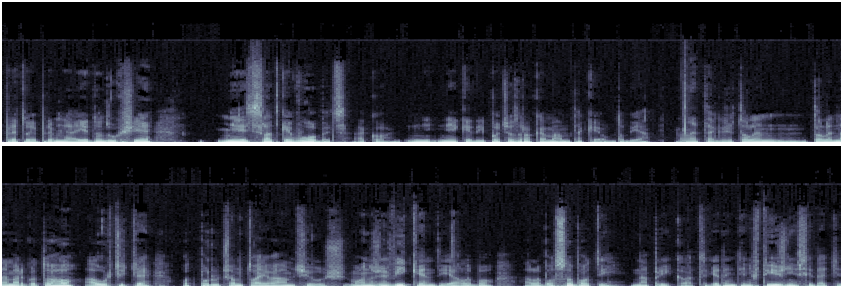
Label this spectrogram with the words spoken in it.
preto je pre mňa jednoduchšie nie je sladké vôbec, ako niekedy počas roka mám také obdobia. Takže to len, to len na margo toho a určite odporúčam to aj vám, či už možno, že víkendy alebo, alebo soboty napríklad, jeden deň v týždni si dať e,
